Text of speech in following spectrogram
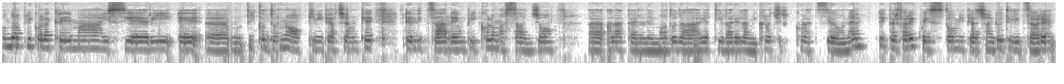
quando applico la crema, i sieri e ehm, il contorno occhi mi piace anche realizzare un piccolo massaggio eh, alla pelle in modo da riattivare la microcircolazione e per fare questo mi piace anche utilizzare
